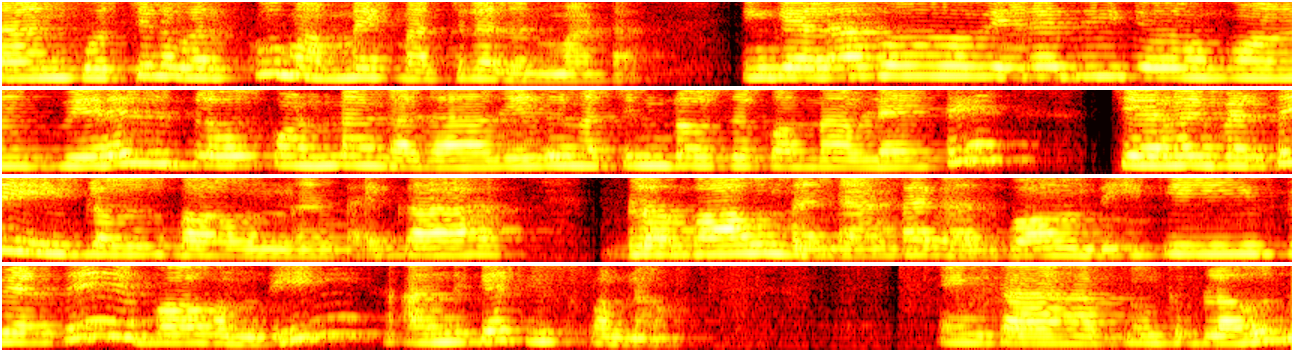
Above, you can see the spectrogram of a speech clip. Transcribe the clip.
దానికి వచ్చిన వరకు మా అమ్మాయికి నచ్చలేదు అనమాట ఇంకెలాగో వేరేది వేరేది బ్లౌజ్ కొంటున్నాం కదా అదేదో నచ్చిన బ్లౌజ్ కొన్నాంలే అంటే చీర మీద పెడితే ఈ బ్లౌజ్ బాగుందంట. ఇంకా బాగుందండి. అంట కాదు బాగుంది. ఇది ఇది పెడితే బాగుంది. అందుకే తీసుకున్నాం. ఇంకా ఇంకా బ్లౌజ్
